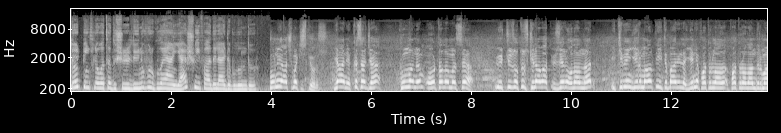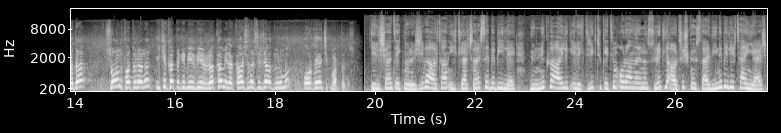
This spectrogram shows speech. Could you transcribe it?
4000 kW'a düşürüldüğünü vurgulayan yer şu ifadelerde bulundu. konuyu açmak istiyoruz. Yani kısaca kullanım ortalaması 330 kW üzeri olanlar 2026 itibariyle yeni fatura, faturalandırmada son faturanın iki katı gibi bir rakam ile karşılaşacağı durumu ortaya çıkmaktadır. Gelişen teknoloji ve artan ihtiyaçlar sebebiyle günlük ve aylık elektrik tüketim oranlarının sürekli artış gösterdiğini belirten yer,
